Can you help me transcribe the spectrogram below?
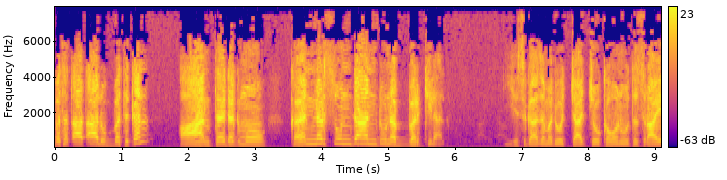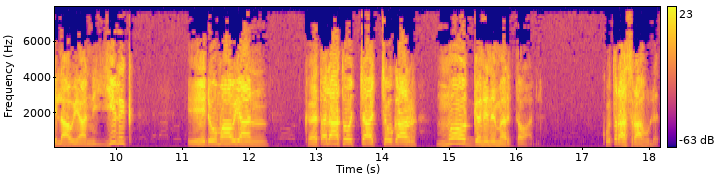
በተጣጣሉበት ቀን አንተ ደግሞ ከእነርሱ እንዳንዱ ነበርክ ይላል የሥጋ ዘመዶቻቸው ከሆኑት እስራኤላውያን ይልቅ ኤዶማውያን ከጠላቶቻቸው ጋር መወገንን መርጠዋል። ቁጥር አሥራ ሁለት።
